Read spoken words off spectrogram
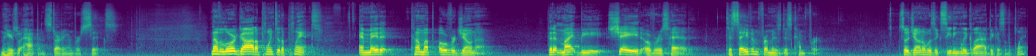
And here's what happens, starting in verse 6. Now the Lord God appointed a plant and made it come up over Jonah, that it might be shade over his head, to save him from his discomfort. So Jonah was exceedingly glad because of the plant.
